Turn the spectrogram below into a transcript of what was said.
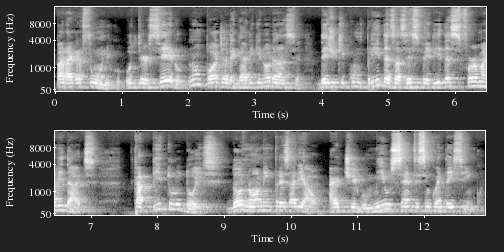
Parágrafo único. O terceiro não pode alegar ignorância, desde que cumpridas as referidas formalidades. Capítulo 2 do nome empresarial. Artigo 1155.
